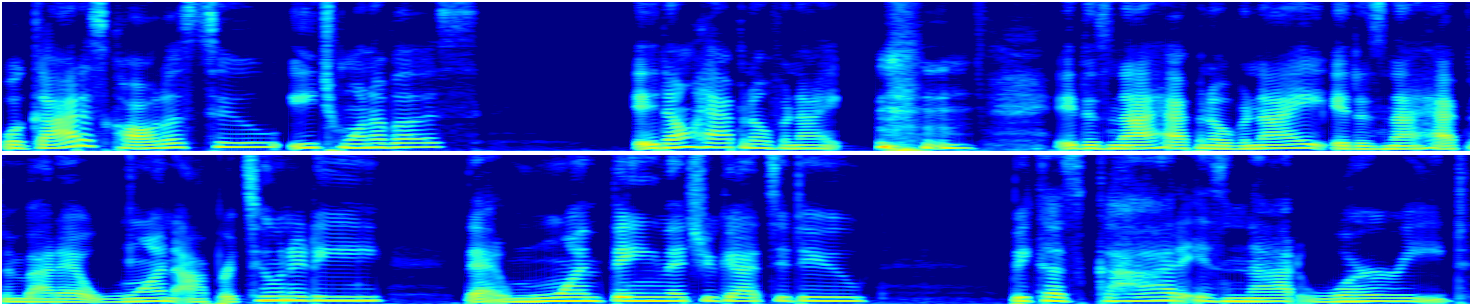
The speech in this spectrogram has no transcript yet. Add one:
What God has called us to, each one of us, it don't happen overnight. it does not happen overnight. It does not happen by that one opportunity, that one thing that you got to do, because God is not worried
